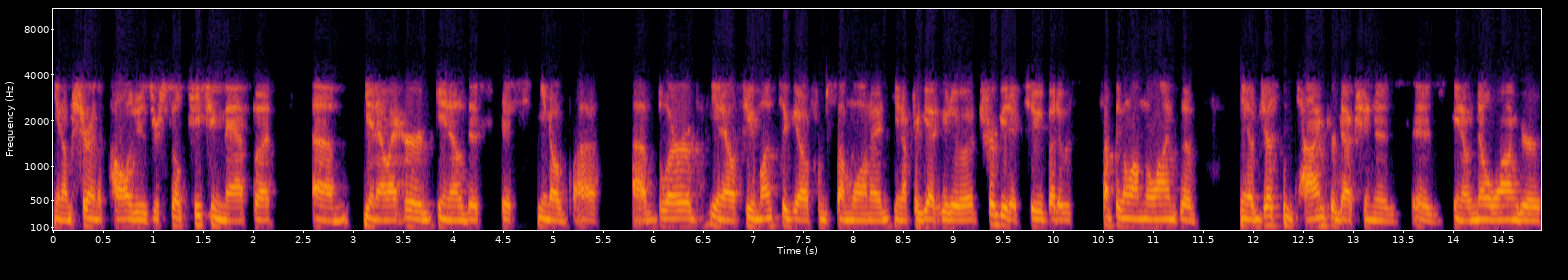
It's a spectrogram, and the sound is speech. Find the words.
you know, I'm sure in the colleges they're still teaching that. But, um, you know, I heard, you know, this, this, you know, uh, uh, blurb, you know, a few months ago from someone, I, you know, forget who to attribute it to, but it was something along the lines of, you know, just in time production is, is, you know, no longer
